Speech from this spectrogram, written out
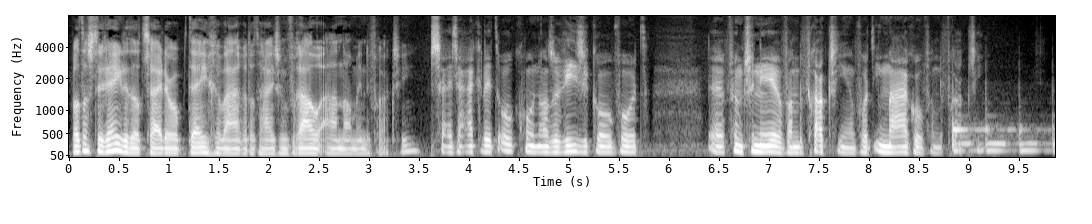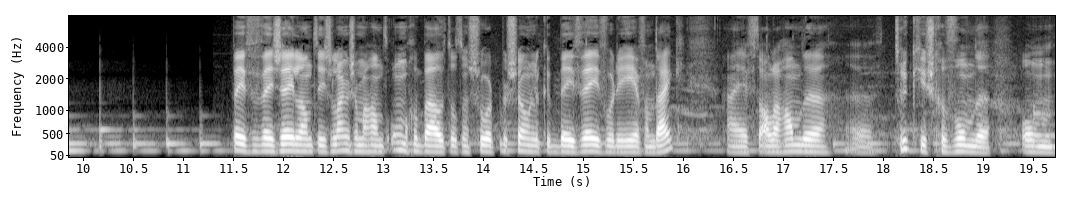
Wat was de reden dat zij erop tegen waren dat hij zijn vrouw aannam in de fractie? Zij zagen dit ook gewoon als een risico voor het uh, functioneren van de fractie en voor het imago van de fractie. PVV Zeeland is langzamerhand omgebouwd tot een soort persoonlijke BV voor de heer Van Dijk. Hij heeft allerhande uh, trucjes gevonden om,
